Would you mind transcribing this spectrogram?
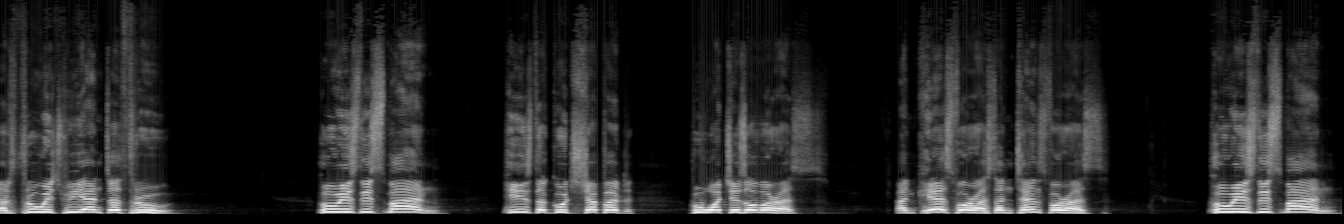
that through which we enter through. Who is this man? He is the good shepherd who watches over us and cares for us and tends for us. Who is this man?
